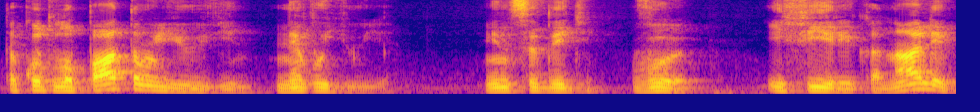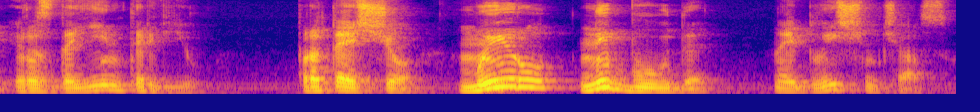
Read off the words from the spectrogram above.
Так от лопатою він не воює. Він сидить в ефірі каналів і роздає інтерв'ю про те, що миру не буде найближчим часом.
